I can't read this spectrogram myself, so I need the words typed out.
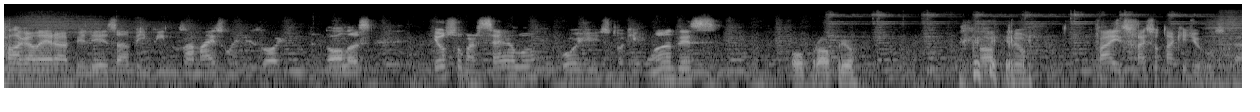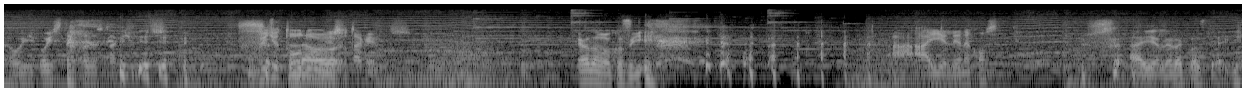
Fala galera, beleza? Bem-vindos a mais um episódio do Nerdolas. Eu sou Marcelo, hoje estou aqui com o Andes, O próprio. próprio. faz, faz sotaque de russo, cara. Hoje, hoje você tem que fazer sotaque de russo. O vídeo todo Não, o eu- sotaque é russo. Eu não vou conseguir. A, a Helena consegue. Aí a Helena consegue.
